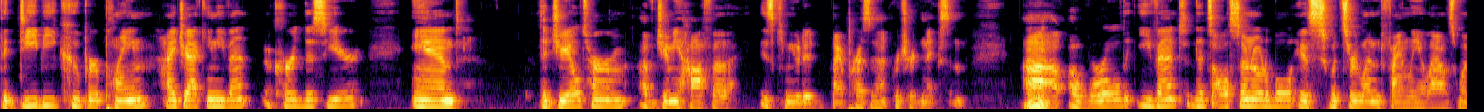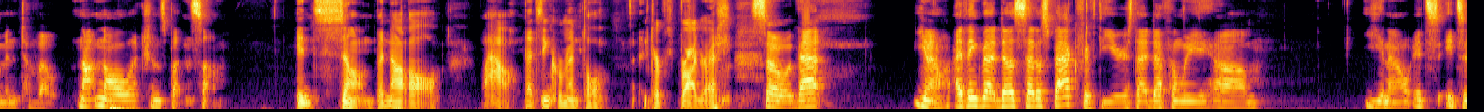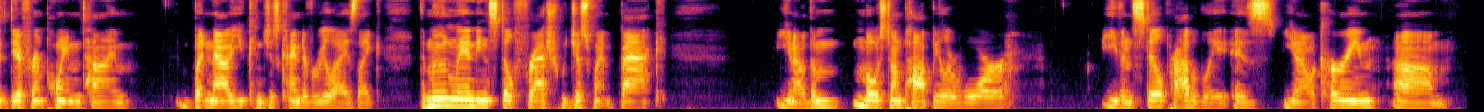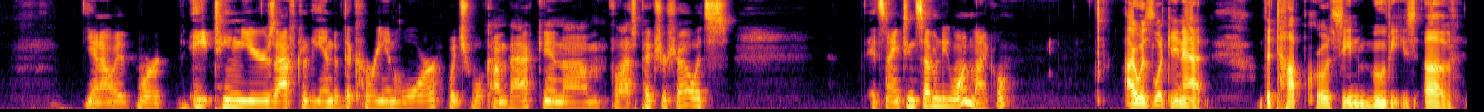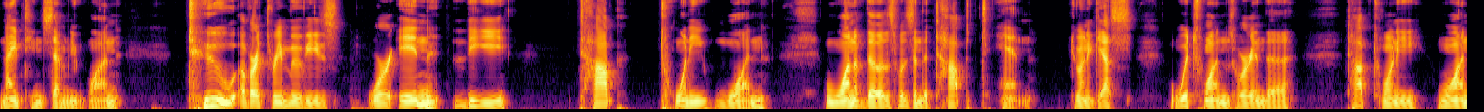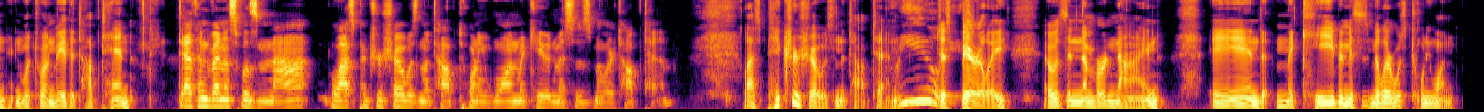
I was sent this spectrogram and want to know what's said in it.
The DB Cooper plane hijacking event occurred this year, and the jail term of Jimmy Hoffa is commuted by President Richard Nixon. Uh, a world event that's also notable is Switzerland finally allows women to vote. Not in all elections, but in some. In some, but not all. Wow, that's incremental in terms of progress. So that, you know, I think that does set us back 50 years. That definitely, um, you know, it's it's a different point in time. But now you can just kind of realize like the moon landing's still fresh. We just went back. You know, the most unpopular war, even still probably, is you know occurring. Um, you know, it, we're 18 years after the end of the Korean War, which will come back in um, the last picture show. It's it's 1971, Michael. I was looking at the top grossing movies of 1971. Two of our three movies were in the top 21. One of those was in the top 10. Do you want to guess which ones were in the top 21 and which one made the top 10? Death in Venice was not. Last Picture Show was in the top 21. McCabe and Mrs. Miller top 10. Last Picture Show was in the top 10. Really? Just barely. It was in number 9. And McCabe and Mrs. Miller was 21.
